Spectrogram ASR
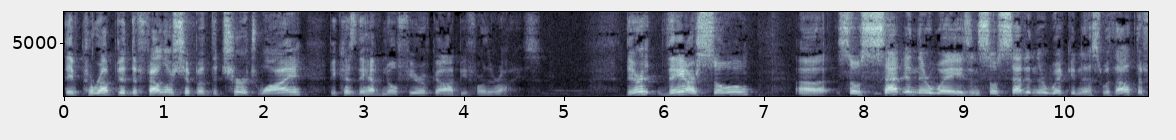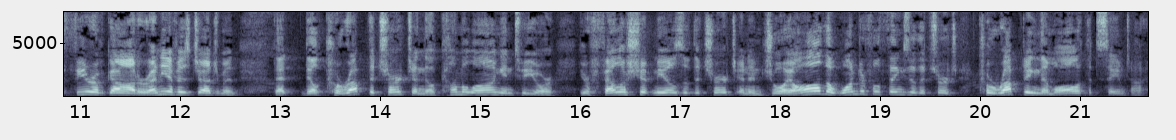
They've corrupted the fellowship of the church. Why? Because they have no fear of God before their eyes. They're, they are so, uh, so set in their ways and so set in their wickedness without the fear of God or any of his judgment that they'll corrupt the church and they'll come along into your, your fellowship meals of the church and enjoy all the wonderful things of the church, corrupting them all at the same time.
